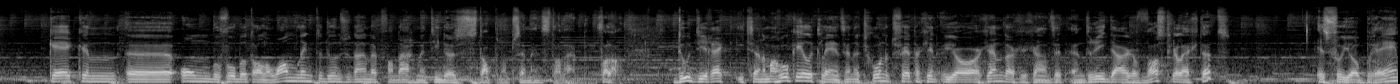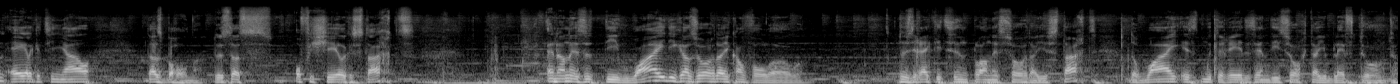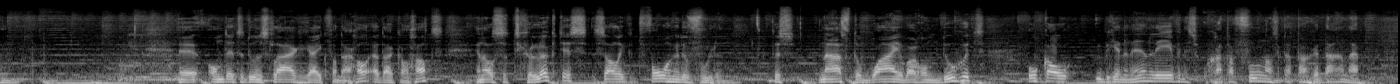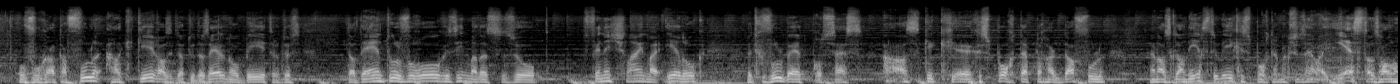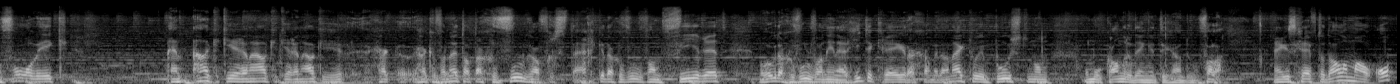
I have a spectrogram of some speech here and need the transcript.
kijken uh, om bijvoorbeeld al een wandeling te doen, zodat ik vandaag mijn 10.000 stappen op zijn minst al heb. Voilà. Doe direct iets. En dat mag ook heel klein zijn. Het gewoon het feit dat je in jouw agenda gegaan zit en drie dagen vastgelegd hebt, is voor jouw brein eigenlijk het signaal dat is begonnen. Dus dat is officieel gestart. En dan is het die why die gaat zorgen dat je kan volhouden. Dus direct iets in het plan is zorgen dat je start. De why is, moet de reden zijn die zorgt dat je blijft doordoen. Eh, om dit te doen slagen ga ik vandaag al, eh, dat ik al had. En als het gelukt is, zal ik het volgende voelen. Dus naast de why, waarom doe ik het, ook al u beginnen inleven, is hoe gaat dat voelen als ik dat dan gedaan heb? Of hoe gaat dat voelen elke keer als ik dat doe? Dat is eigenlijk nog beter. Dus dat einddoel voor ogen zien, maar dat is zo finishline, maar eerder ook het gevoel bij het proces. Ah, als ik eh, gesport heb, dan ga ik dat voelen. En als ik dan de eerste week gesport heb, ik zou zeggen, yes, dat is al een volle week. En elke keer en elke keer en elke keer ga ik, ga ik ervan uit dat dat gevoel gaat versterken. Dat gevoel van fierheid, maar ook dat gevoel van energie te krijgen. Dat gaat me dan echt weer boosten om, om ook andere dingen te gaan doen. Voilà. En je schrijft dat allemaal op,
